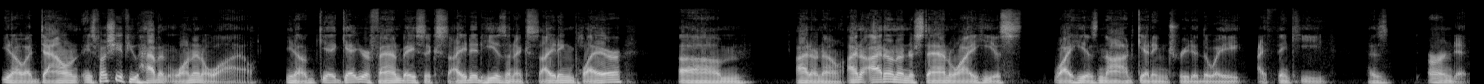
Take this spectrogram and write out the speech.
you know, a down, especially if you haven't won in a while. You know, get get your fan base excited. He is an exciting player. Um, I don't know. I, I don't understand why he is why he is not getting treated the way I think he has earned it.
